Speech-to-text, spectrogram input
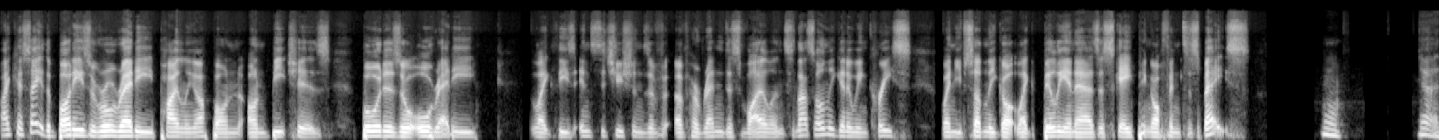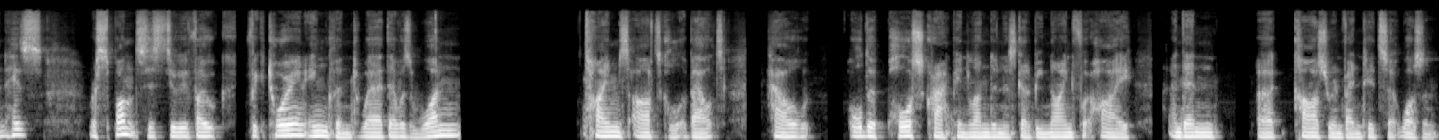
like i say the bodies are already piling up on on beaches borders are already like these institutions of, of horrendous violence and that's only going to increase when you've suddenly got like billionaires escaping off into space Yeah, and his response is to evoke Victorian England, where there was one Times article about how all the horse crap in London is going to be nine foot high, and then uh, cars were invented, so it wasn't.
